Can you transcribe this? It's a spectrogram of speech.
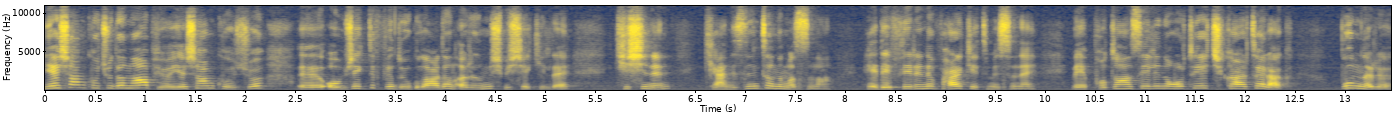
Yaşam koçu da ne yapıyor? Yaşam koçu e, objektif ve duygulardan arınmış bir şekilde kişinin kendisini tanımasına, hedeflerini fark etmesine ve potansiyelini ortaya çıkartarak bunları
